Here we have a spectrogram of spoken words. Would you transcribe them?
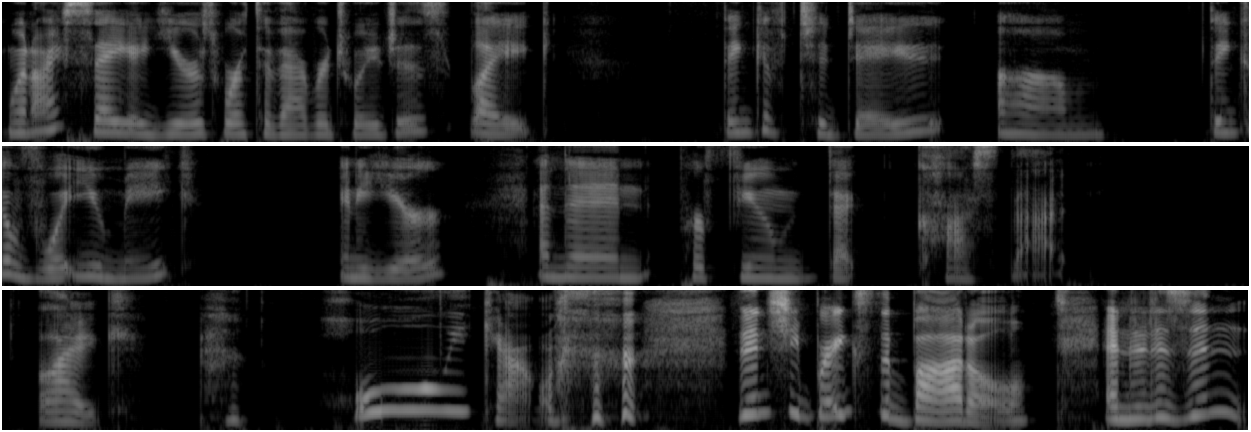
when I say a year's worth of average wages, like think of today, um, think of what you make in a year and then perfume that costs that. Like, holy cow. then she breaks the bottle, and it is in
